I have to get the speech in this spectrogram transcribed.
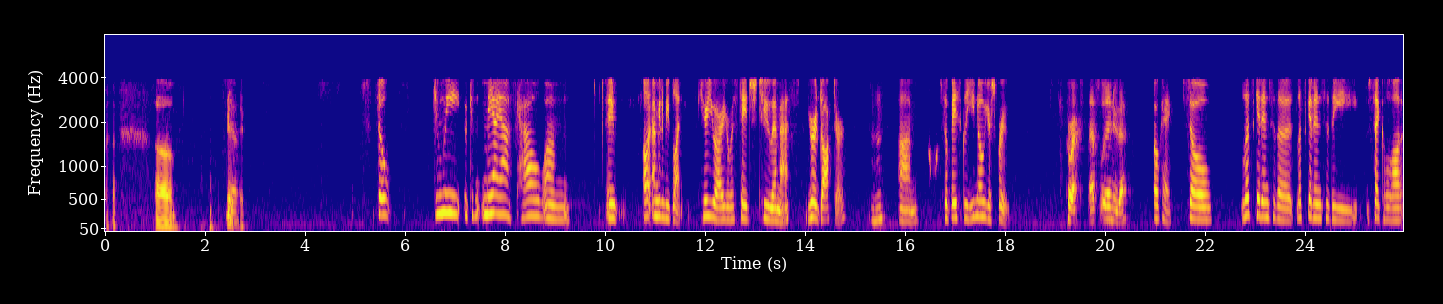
um, Yeah. anyway, So, can we? Can, may I ask how? Um, I, I'm going to be blunt. Here you are. You're with stage two MS. You're a doctor. Mm-hmm. Um, so basically, you know you're screwed. Correct. Absolutely, I knew that. Okay. So let's get into the let's get into the psycholo-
